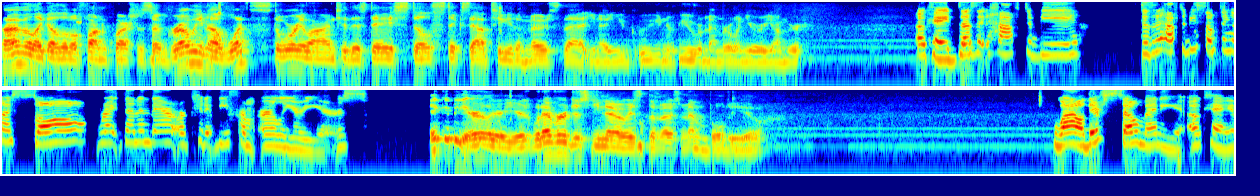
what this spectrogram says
I have a, like a little fun question. So, growing up, what storyline to this day still sticks out to you the most that you know you you, you remember when you were younger? Okay, does it have to be? Does it have to be something I saw right then and there, or could it be from earlier years? It could be earlier years, whatever just you know is the most memorable to you. Wow, there's so many. Okay,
